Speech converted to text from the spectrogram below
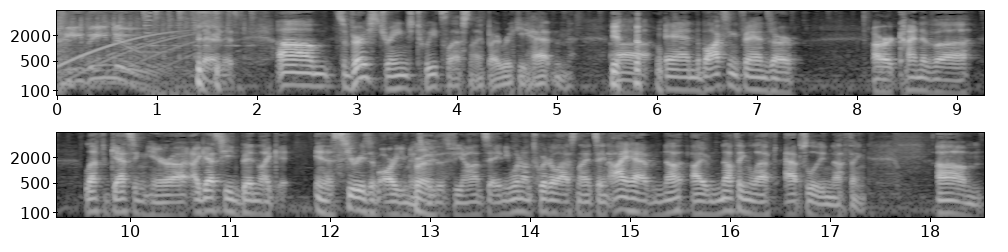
TV News. There it is. Um, some very strange tweets last night by Ricky Hatton, uh, and the boxing fans are are kind of uh, left guessing here. I, I guess he'd been like in a series of arguments Right. with his fiance, and he went on Twitter last night saying, "I have no, I have nothing left, absolutely nothing." Um,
